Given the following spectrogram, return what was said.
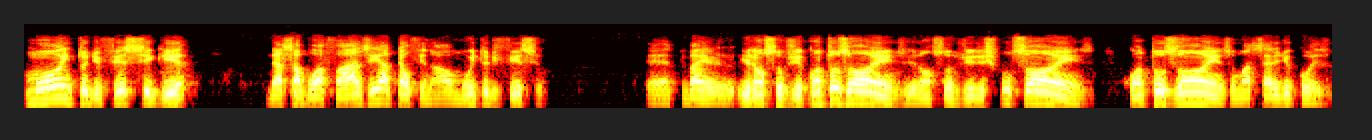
muito difícil seguir nessa boa fase até o final, muito difícil. É, vai, irão surgir contusões, irão surgir expulsões, contusões, uma série de coisas.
